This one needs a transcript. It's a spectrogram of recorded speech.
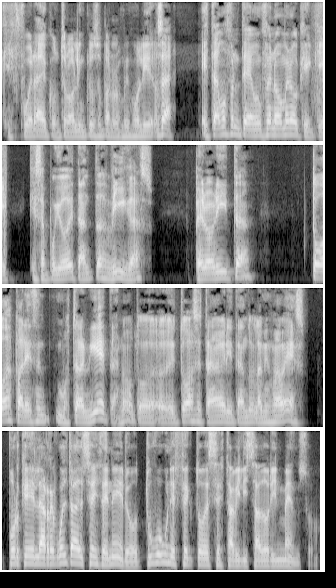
es fuera de control incluso para los mismos líderes. O sea, estamos frente a un fenómeno que, que, que se apoyó de tantas vigas, pero ahorita todas parecen mostrar grietas, ¿no? Todas, todas se están agrietando la misma vez. Porque la revuelta del 6 de enero tuvo un efecto desestabilizador inmenso.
